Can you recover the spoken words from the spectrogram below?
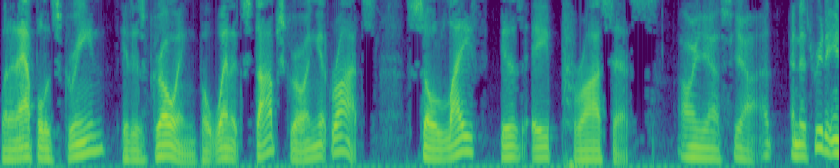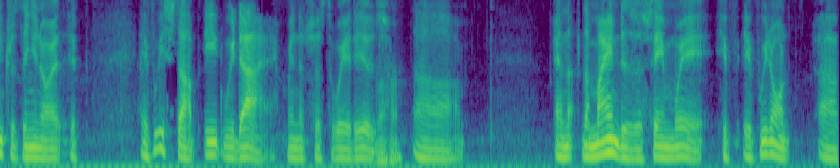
When an apple is green, it is growing, but when it stops growing, it rots. So life is a process. Oh yes, yeah, uh, and it's really interesting. You know, if if we stop eat, we die. I mean, that's just the way it is. Uh-huh. Uh, and the mind is the same way. If if we don't uh,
